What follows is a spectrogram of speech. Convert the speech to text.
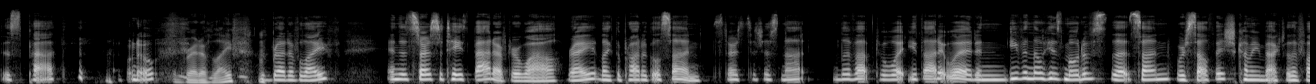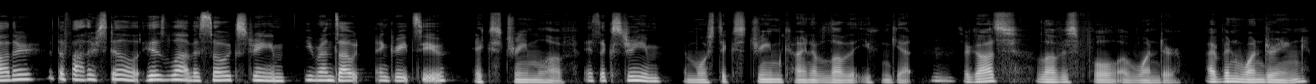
this path. I don't know, The bread of life. the bread of life. And it starts to taste bad after a while, right? Like the prodigal son starts to just not live up to what you thought it would. And even though his motives, that son, were selfish coming back to the father, the father still, his love is so extreme. He runs out and greets you. Extreme love. It's extreme. The most extreme kind of love that you can get. Hmm. So, God's love is full of wonder. I've been wondering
